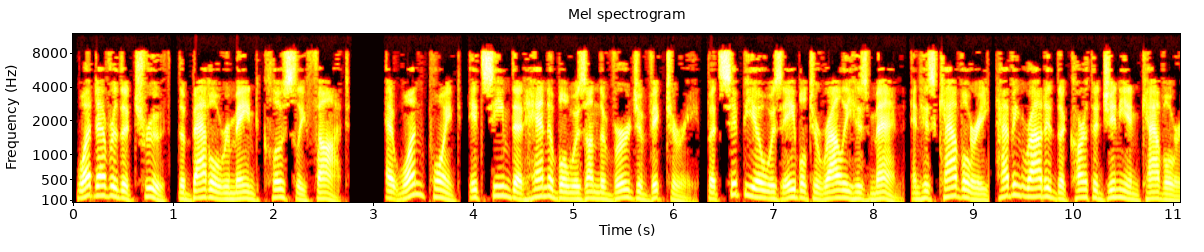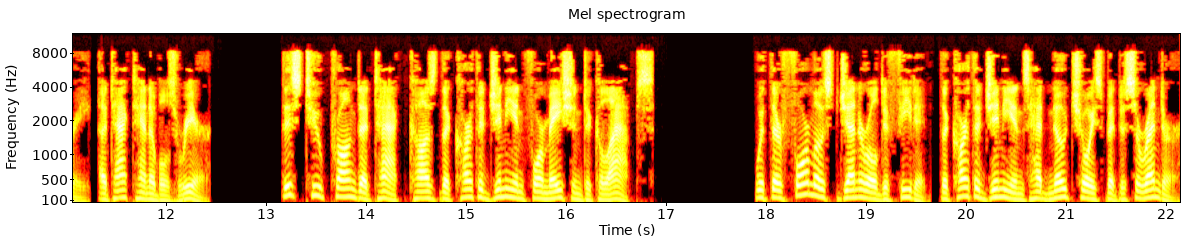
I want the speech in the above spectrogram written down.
Whatever the truth, the battle remained closely fought. At one point, it seemed that Hannibal was on the verge of victory, but Scipio was able to rally his men, and his cavalry, having routed the Carthaginian cavalry, attacked Hannibal's rear. This two-pronged attack caused the Carthaginian formation to collapse. With their foremost general defeated, the Carthaginians had no choice but to surrender.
